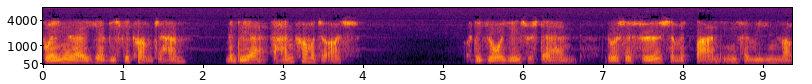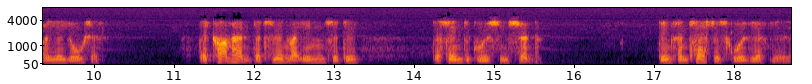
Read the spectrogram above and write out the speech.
Pointet er ikke, at vi skal komme til ham, men det er, at han kommer til os. Og det gjorde Jesus, da han lod sig føde som et barn ind i familien Maria og Josef. Der kom han, da tiden var inde til det, der sendte Gud sin søn. Det er en fantastisk god virkelighed.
